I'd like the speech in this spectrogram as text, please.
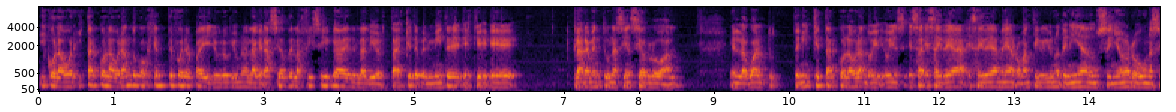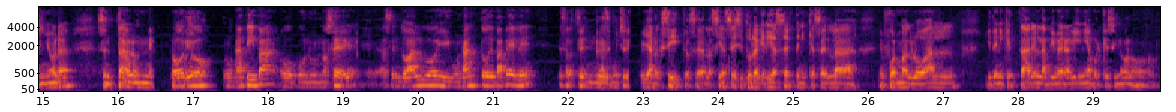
y, estar colaborando con gente fuera del país. Yo creo que una de las gracias de la física y de la libertad es que te permite, es que es claramente una ciencia global en la cual tú tenés que estar colaborando. Oye, esa, esa, idea, esa idea media romántica que uno tenía de un señor o una señora sentado en un escritorio con una pipa o con un, no sé, haciendo algo y un alto de papeles esa cuestión hace mucho tiempo ya no existe. O sea, la ciencia, si tú la querías hacer, tenés que hacerla en forma global y tenés que estar en la primera línea porque si no, no,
